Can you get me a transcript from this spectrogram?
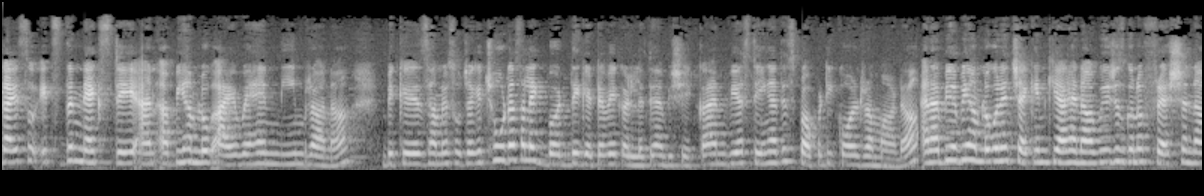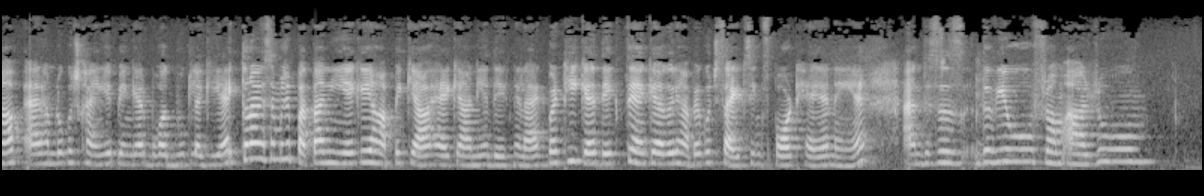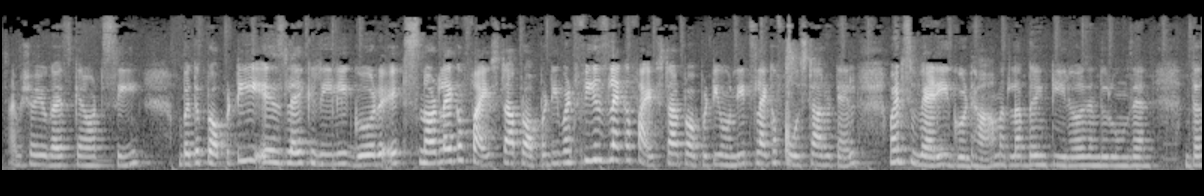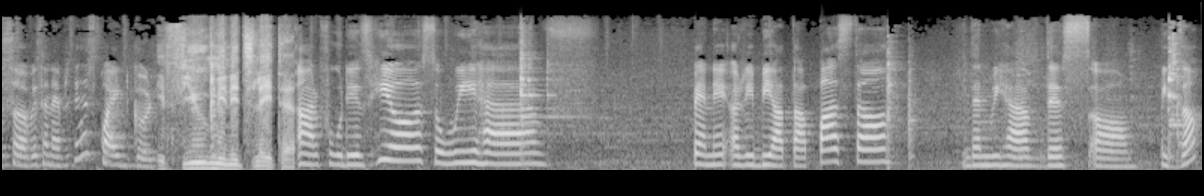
Guys so it's the next day and अभी हम लोग आए हुए हैं नीम राना बिकॉज़ हमने सोचा कि छोटा सा लाइक बर्थडे गेट अवे कर लेते हैं अभिषेक का and we are staying at this property called Ramada and अभी अभी हम लोगों ने चेक इन किया है ना we just gonna freshen up and हम लोग कुछ खाएँगे, पियेंगे यार बहुत भूख लगी है। इतना वैसे मुझे पता नहीं है कि यहाँ पे क्या है, क्या नहीं है देखने लायक बट ठीक है, देखते हैं कि अगर यहाँ पे कुछ साइट सीइंग स्पॉट है या नहीं है। And this is the view from our room I'm sure you guys cannot see. But the property is like really good. It's not like a five star property but feels like a five star property only. It's like a four star hotel. But it's very good huh? Matlab the interiors and the rooms and the service and everything is quite good. A few minutes later. our food is here. So we have penne arrabbiata pasta. Then we have this uh, pizza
